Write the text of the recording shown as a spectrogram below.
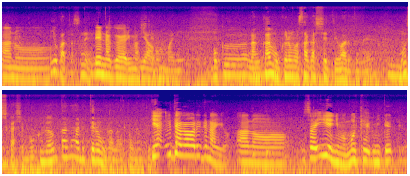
はあのいーよかったですね。連絡がありましいてやほんまに。僕何回も車探してって言われてね、うん。もしかして僕が疑われてるんかなと思って。いや疑われてないよ。あのーそれ家にももう一回見てって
